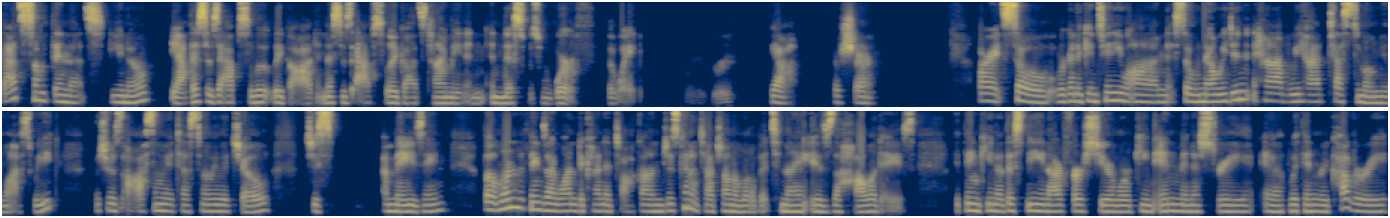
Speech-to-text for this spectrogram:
That's something that's you know yeah this is absolutely God and this is absolutely God's timing and, and this was worth the wait. I agree. yeah for sure. All right so we're going to continue on. So now we didn't have we had testimony last week which was awesome. We had testimony with Joe, just amazing. But one of the things I wanted to kind of talk on, just kind of touch on a little bit tonight, is the holidays. I think, you know, this being our first year working in ministry uh, within recovery,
